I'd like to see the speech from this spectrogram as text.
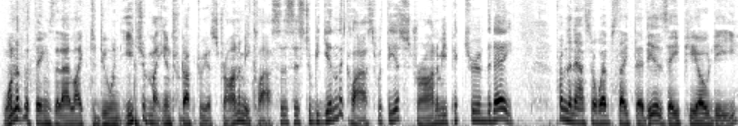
One of the things that I like to do in each of my introductory astronomy classes is to begin the class with the astronomy picture of the day from the NASA website that is apod.nasa.gov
